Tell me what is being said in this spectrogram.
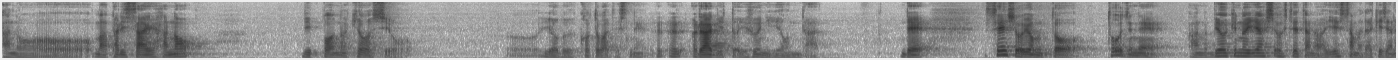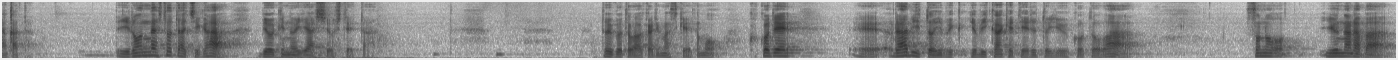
あの、まあ、パリサイ派の立法の教師を呼ぶ言葉ですね。ラビというふうに呼んだ。で聖書を読むと当時ねあの病気の癒しをしてたのはイエス様だけじゃなかった。いろんな人たちが病気の癒しをしてた。ということが分かりますけれどもここで、えー、ラビと呼び呼びかけているということはその言うならば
